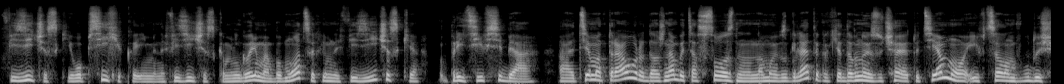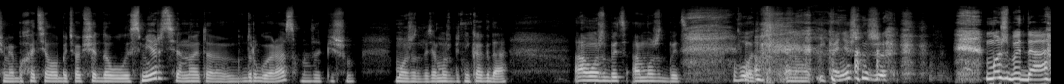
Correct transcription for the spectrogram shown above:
физически, его психика именно физическая, мы не говорим об эмоциях, именно физически прийти в себя. А тема траура должна быть осознанна, на мой взгляд, и как я давно изучаю эту тему, и в целом в будущем я бы хотела быть вообще до улы смерти, но это в другой раз мы запишем, может быть, а может быть никогда а может быть, а может быть. Вот. Э, и, конечно же... Может быть, да.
